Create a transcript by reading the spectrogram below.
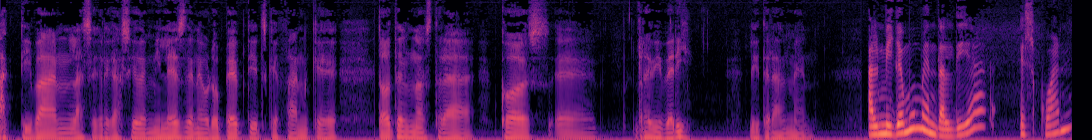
activant la segregació de milers de neuropèptids que fan que tot el nostre cos eh, reviverí, literalment. El millor moment del dia és quan?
